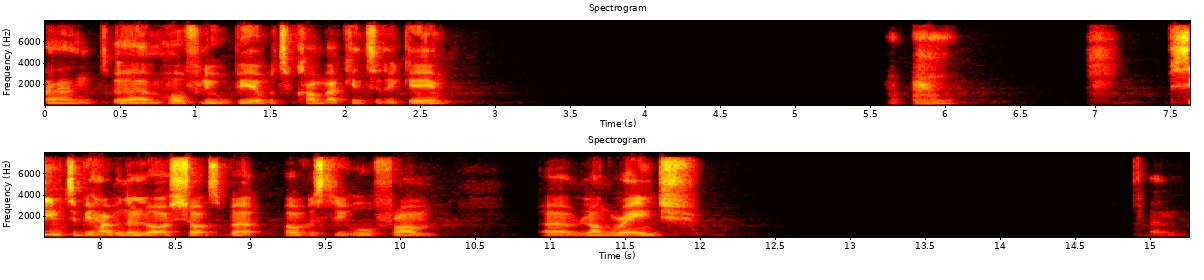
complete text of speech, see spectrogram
And um, hopefully, we'll be able to come back into the game. seem to be having a lot of shots, but obviously all from uh, long range. And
